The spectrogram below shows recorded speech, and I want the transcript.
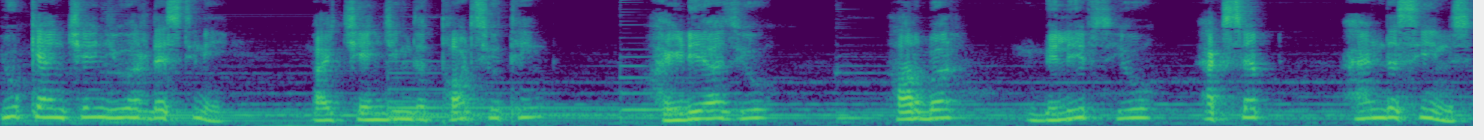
you can change your destiny by changing the thoughts you think, ideas you harbor, beliefs you accept, and the scenes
